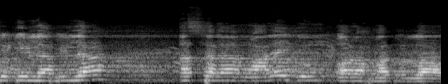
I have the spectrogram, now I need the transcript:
তৌফিক ইল্লা বিল্লাহ আসসালামু আলাইকুম ওয়া রাহমাতুল্লাহ।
